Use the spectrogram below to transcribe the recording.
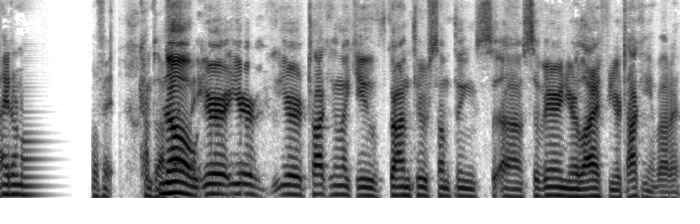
I don't know if it comes off. No, you're you're you're talking like you've gone through something uh, severe in your life, and you're talking about it.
